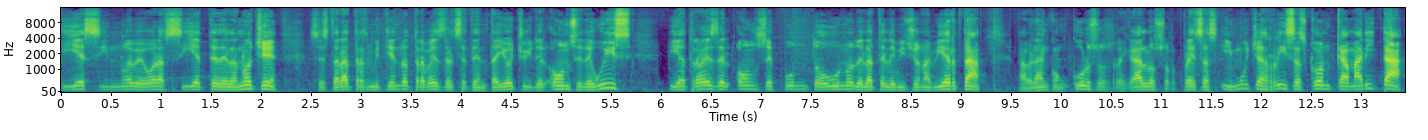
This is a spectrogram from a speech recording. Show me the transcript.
19 horas 7 de la noche. Se estará transmitiendo a través del 78 y del 11 de WIS y a través del 11.1 de la televisión abierta. Habrán concursos, regalos, sorpresas y muchas risas con Camarita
